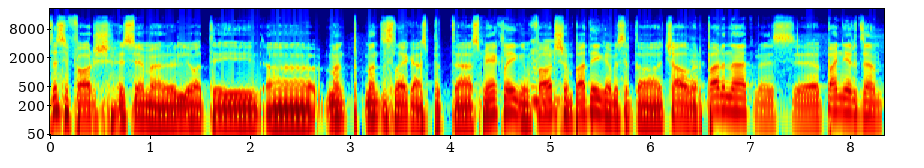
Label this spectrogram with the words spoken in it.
tas ir forši. Es vienmēr ļoti. Uh, man, man tas liekas pat uh, smieklīgi un forši un patīkami. Es ar to čalu varu parunāt, mēs uh, paņirdzam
